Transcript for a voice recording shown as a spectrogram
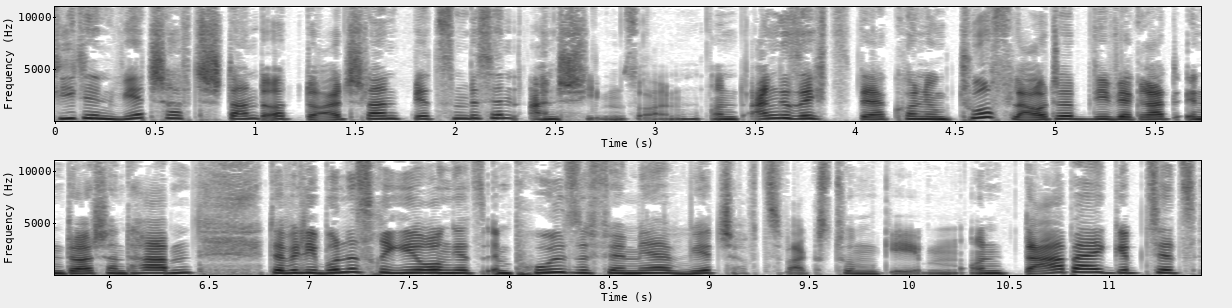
die den Wirtschaftsstandort Deutschland jetzt ein bisschen anschieben sollen. Und angesichts der Konjunkturflaute, die wir gerade in Deutschland haben, da will die Bundesregierung jetzt Impulse für mehr Wirtschaftswachstum geben. Und dabei gibt's jetzt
